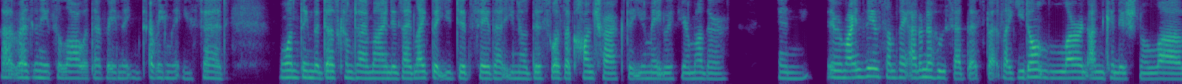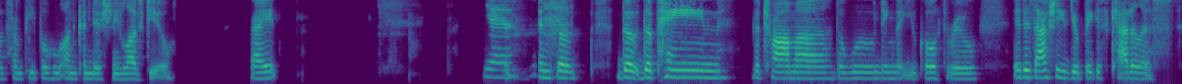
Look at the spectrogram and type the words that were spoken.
That resonates a lot with everything everything that you said. One thing that does come to my mind is i like that you did say that you know this was a contract that you made with your mother. And it reminds me of something i don't know who said this but like you don't learn unconditional love from people who unconditionally loved you right? Yeah. And so the the pain the trauma the wounding that you go through it is actually your biggest catalyst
